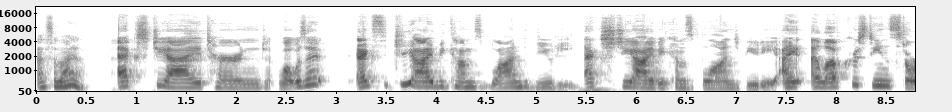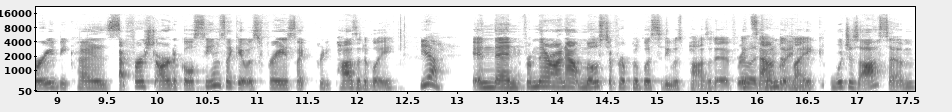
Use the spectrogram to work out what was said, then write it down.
That's the bio. XGI turned, what was it? XGI becomes blonde beauty. XGI becomes blonde beauty. I, I love Christine's story because that first article seems like it was phrased like pretty positively. Yeah. And then from there on out, most of her publicity was positive. Relatively. It sounded like, which is awesome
